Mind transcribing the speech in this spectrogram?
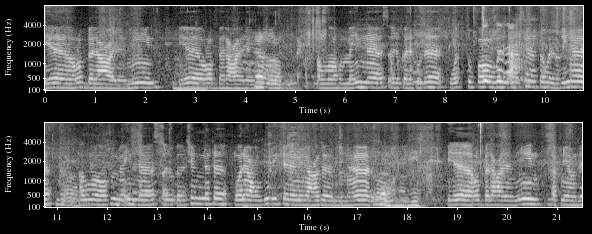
يا رب العالمين. يا رب العالمين. اللهم إنا أسألك الهدى والتقى والعفاف والغنى. اللهم إنا أسألك الجنة ونعوذ بك من عذاب النار. আপনি আমাদের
